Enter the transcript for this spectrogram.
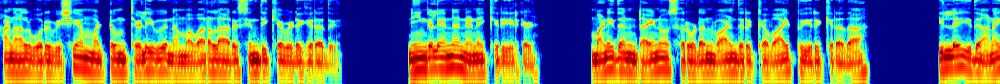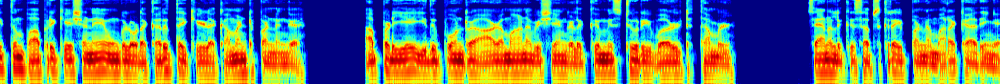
ஆனால் ஒரு விஷயம் மட்டும் தெளிவு நம்ம வரலாறு சிந்திக்க விடுகிறது. நீங்கள் என்ன நினைக்கிறீர்கள்? மனிதன் டைனோசருடன் வாழ்ந்திருக்க வாய்ப்பு இருக்கிறதா? இல்லை இது அனைத்தும் பாப்ரிகேஷனே உங்களோட கருத்தை கீழே கமெண்ட் பண்ணுங்க. அப்படியே இது போன்ற ஆழமான விஷயங்களுக்கு மிஸ்டூரி வேர்ல்ட் தமிழ் சேனலுக்கு சப்ஸ்கிரைப் பண்ண மறக்காதீங்க.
